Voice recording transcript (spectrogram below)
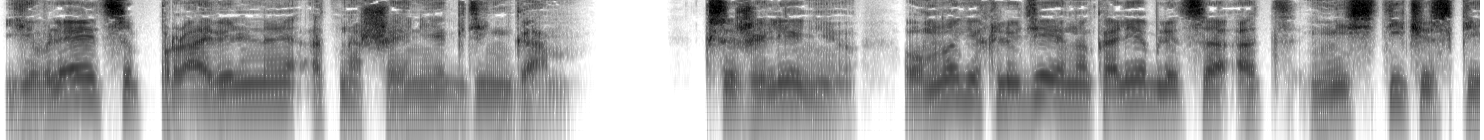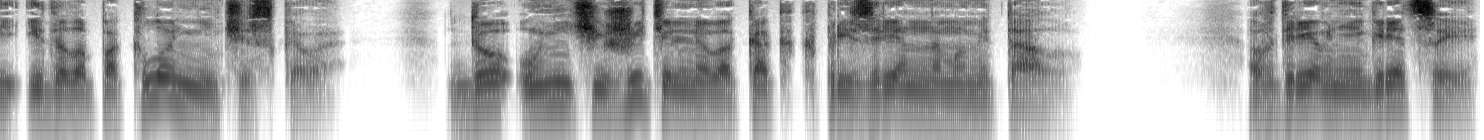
является правильное отношение к деньгам. К сожалению, у многих людей оно колеблется от мистически идолопоклоннического до уничижительного, как к презренному металлу. В Древней Греции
